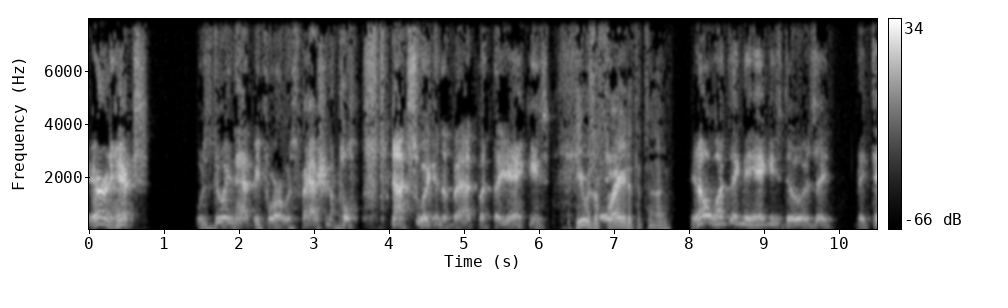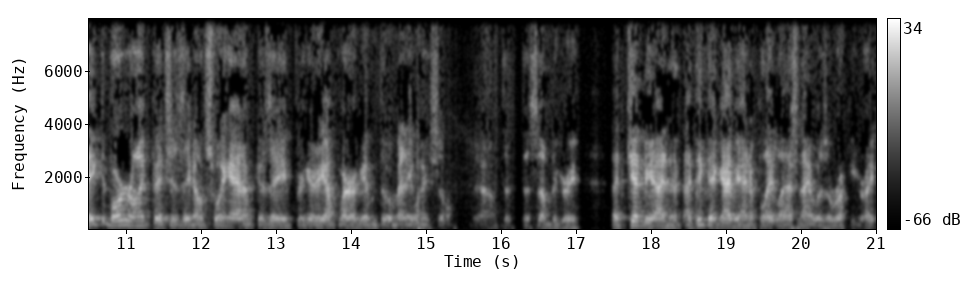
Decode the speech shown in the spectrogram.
Aaron Hicks was doing that before it was fashionable, not swinging the bat. But the Yankees, He was afraid at the time. you know, one thing the Yankees do is they they take the borderline pitches. They don't swing at them because they figure the umpire will give them to them anyway. So, yeah, to, to some degree. That kid behind it, I think that guy behind the plate last night was a rookie, right?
